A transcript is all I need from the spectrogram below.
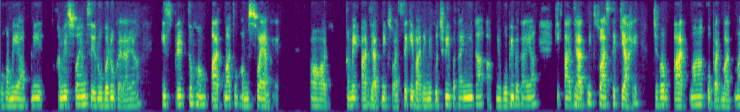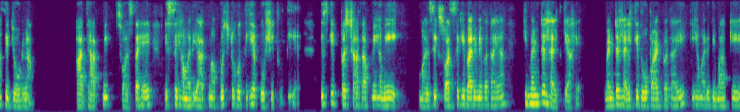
वो हमें आपने, हमें स्वयं से रूबरू कराया कि स्पिरिट तो हम, आत्मा तो हम स्वयं है। और हमें आध्यात्मिक स्वास्थ्य के बारे में कुछ भी पता नहीं था। आपने वो भी बताया कि आध्यात्मिक स्वास्थ्य क्या है, जब हम आत्मा को परमात्मा से जोड़ना। आध्यात्मिक स्वास्थ्य है, इससे हमारी आत्मा पुष्ट होती है, पोषित होती है। इसके पश्चात आपने हमें मानसिक स्वास्थ्य के बारे में बताया कि मेंटल हेल्थ क्या है। मेंटल हेल्थ के दो पार्ट बताए, कि हमारे दिमाग के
